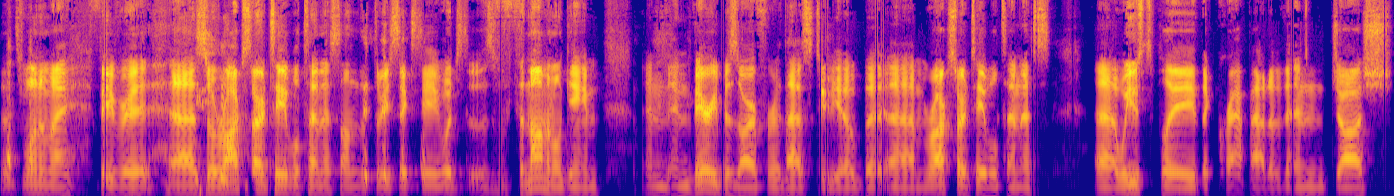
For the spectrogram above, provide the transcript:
That's one of my favorite. Uh, so Rockstar Table Tennis on the 360, which is a phenomenal game and and very bizarre for that studio. But um, Rockstar Table Tennis, uh, we used to play the crap out of, and Josh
